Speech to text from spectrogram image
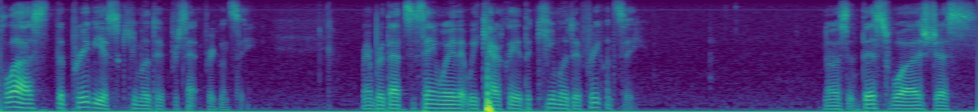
plus the previous cumulative percent frequency. Remember, that's the same way that we calculated the cumulative frequency. Notice that this was just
